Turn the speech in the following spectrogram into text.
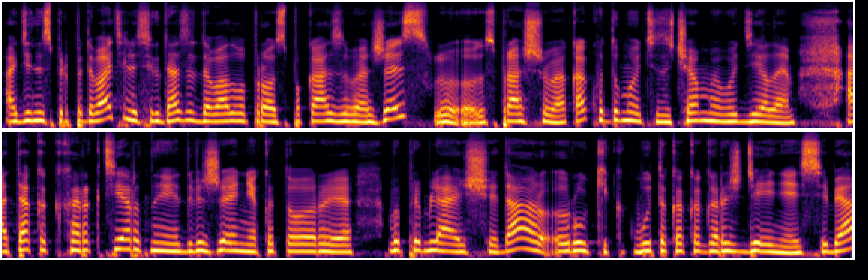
один из преподавателей всегда задавал вопрос, показывая жест, э, спрашивая, «А как вы думаете, зачем мы его делаем? А так как характерные движения, которые выпрямляющие, да, руки, как будто как ограждение себя,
